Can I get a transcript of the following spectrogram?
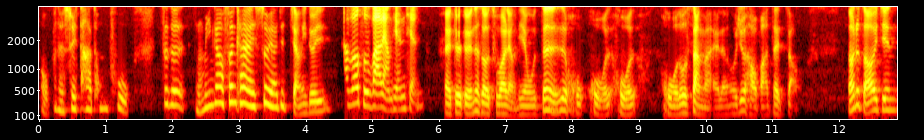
哦，不能睡大通铺。这个我们应该要分开来睡啊！就讲一堆。差不多出发两天前。哎，对对，那时候出发两天，我真的是火火火火都上来了。我就好吧，再找，然后就找到一间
